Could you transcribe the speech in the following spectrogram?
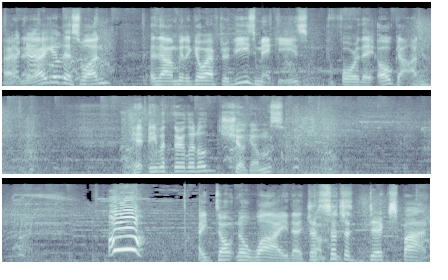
right, now I get this one. And now I'm going to go after these Mickeys before they... Oh, God. Hit me with their little chugums. Oh! I don't know why that jump That's such is- a dick spot.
